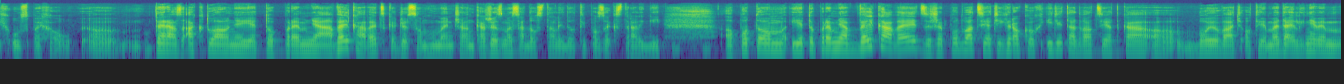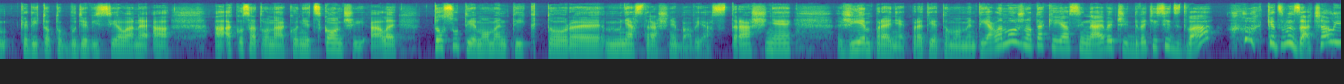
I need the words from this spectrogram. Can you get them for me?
tých úspechov. E, teraz aktuálne je to pre mňa veľká vec, keďže som humenčanka, že sme sa dostali do typu z Extraligy. Potom je to pre mňa veľká vec, že po 20 rokoch ide tá 20 e, bojovať o tie medaily. Neviem, kedy toto bude vysielané a, a ako sa to nakoniec skončí. Ale to sú tie momenty, ktoré mňa strašne bavia. Strašne žijem pre ne, pre tieto momenty. Ale možno taký asi najväčší 2002, keď sme začali,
